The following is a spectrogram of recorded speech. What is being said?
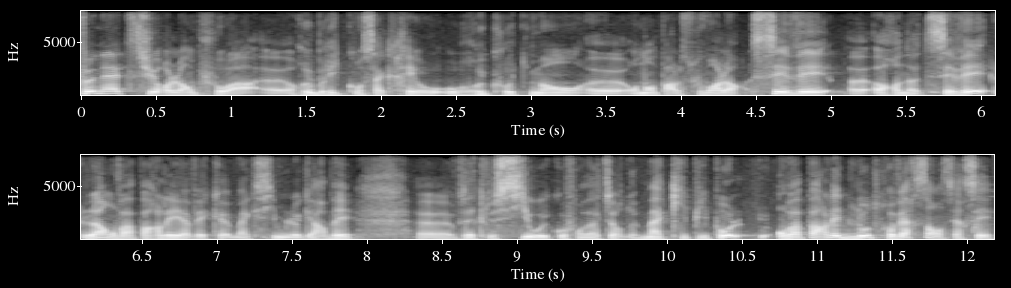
Fenêtre sur l'emploi, euh, rubrique consacrée au, recrutement. Euh, on en parle souvent. Alors, CV euh, hors note CV. Là, on va parler avec Maxime Legardet. vous êtes le CEO et cofondateur de Mackie People. On va parler de l'autre versant, c'est-à-dire c'est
